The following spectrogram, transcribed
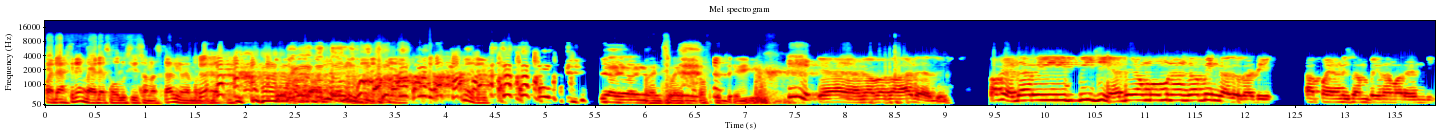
Pada akhirnya nggak ada solusi sama sekali memang. Iya, betul. Mirip. Iya, iya, iya. Punchline of the day. ya, ya nggak bakal ada sih. Oke, dari PG ada yang mau menanggapi nggak tuh tadi apa yang disampaikan sama Randy?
